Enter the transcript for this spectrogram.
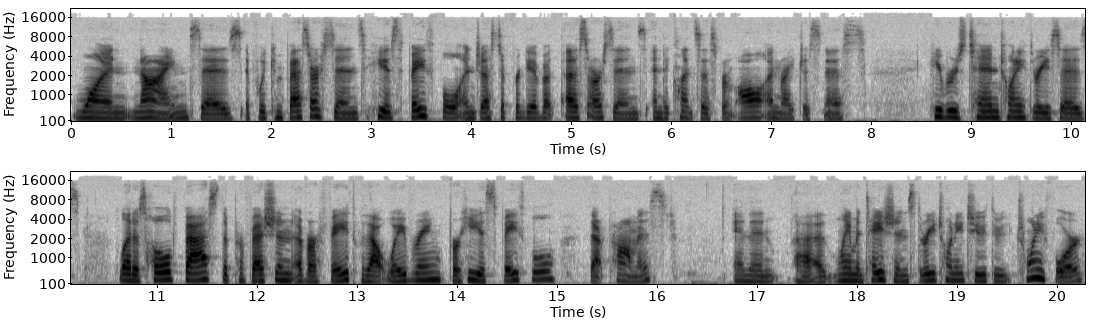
1 9 says, If we confess our sins, he is faithful and just to forgive us our sins and to cleanse us from all unrighteousness. Hebrews 10 23 says, Let us hold fast the profession of our faith without wavering, for he is faithful that promised. And then uh, Lamentations 322 through 24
